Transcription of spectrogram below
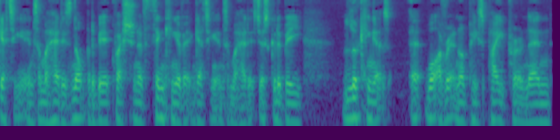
getting it into my head is not going to be a question of thinking of it and getting it into my head. It's just going to be looking at what I've written on a piece of paper and then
